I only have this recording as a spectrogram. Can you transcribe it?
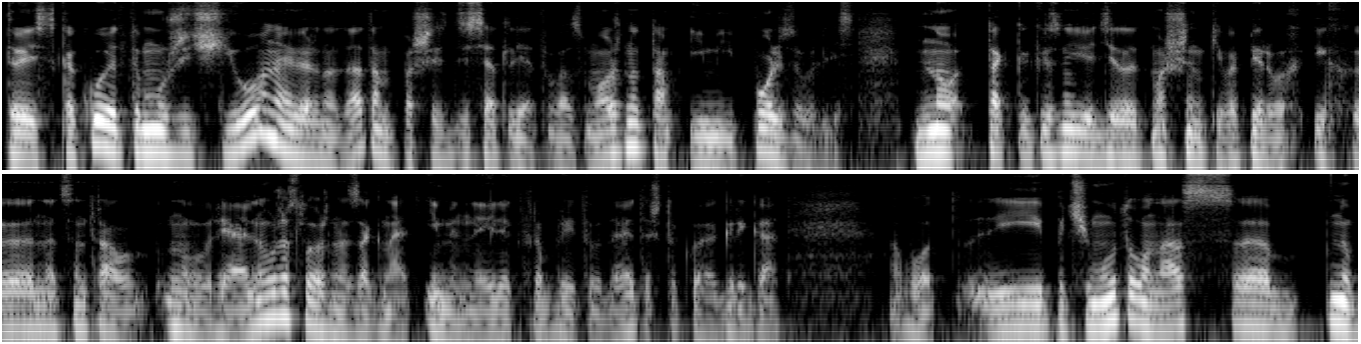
То есть какое-то мужичье, наверное, да, там по 60 лет, возможно, там ими и пользовались. Но так как из нее делают машинки, во-первых, их э, на централ, ну, реально уже сложно загнать, именно электробритву, да, это же такой агрегат. Вот. И почему-то у нас, э, ну,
